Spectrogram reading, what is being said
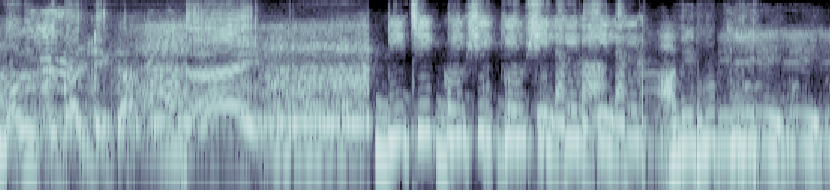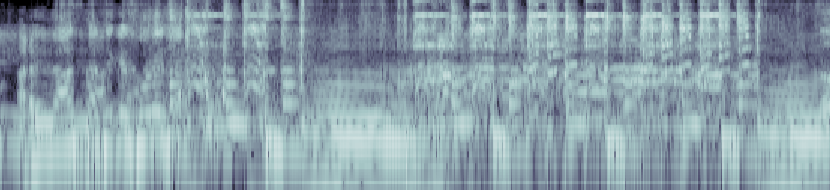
म्यूनसिपालिटी का नहीं ডিজে কৌশিকের এলাকা এলাকা আমি ঢুকছি আরে রাস্তা থেকে সরে যা তো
